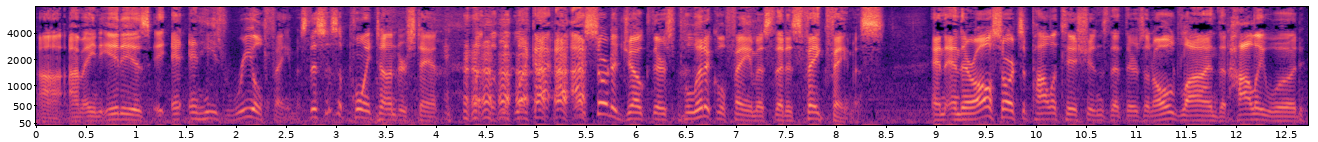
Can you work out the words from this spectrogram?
Uh, I mean, it is, and he's real famous. This is a point to understand. like I, I sort of joke, there's political famous that is fake famous, and and there are all sorts of politicians that there's an old line that Hollywood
